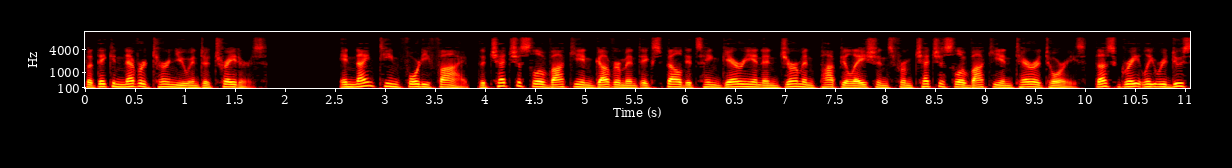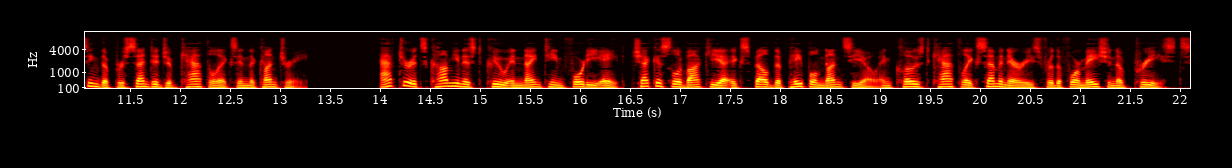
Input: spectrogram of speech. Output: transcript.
but they can never turn you into traitors. In 1945, the Czechoslovakian government expelled its Hungarian and German populations from Czechoslovakian territories, thus greatly reducing the percentage of Catholics in the country. After its communist coup in 1948, Czechoslovakia expelled the papal nuncio and closed Catholic seminaries for the formation of priests.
